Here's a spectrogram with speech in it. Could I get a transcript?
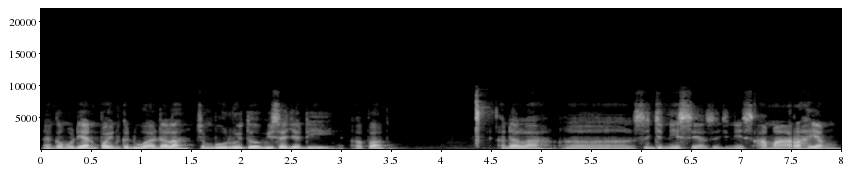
Dan kemudian poin kedua adalah cemburu itu bisa jadi apa? Adalah uh, sejenis ya, sejenis amarah yang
